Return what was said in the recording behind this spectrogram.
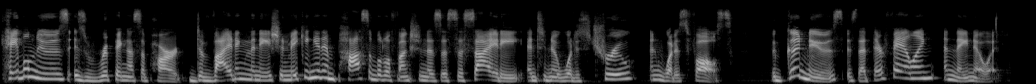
Cable news is ripping us apart, dividing the nation, making it impossible to function as a society and to know what is true and what is false. The good news is that they're failing and they know it.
